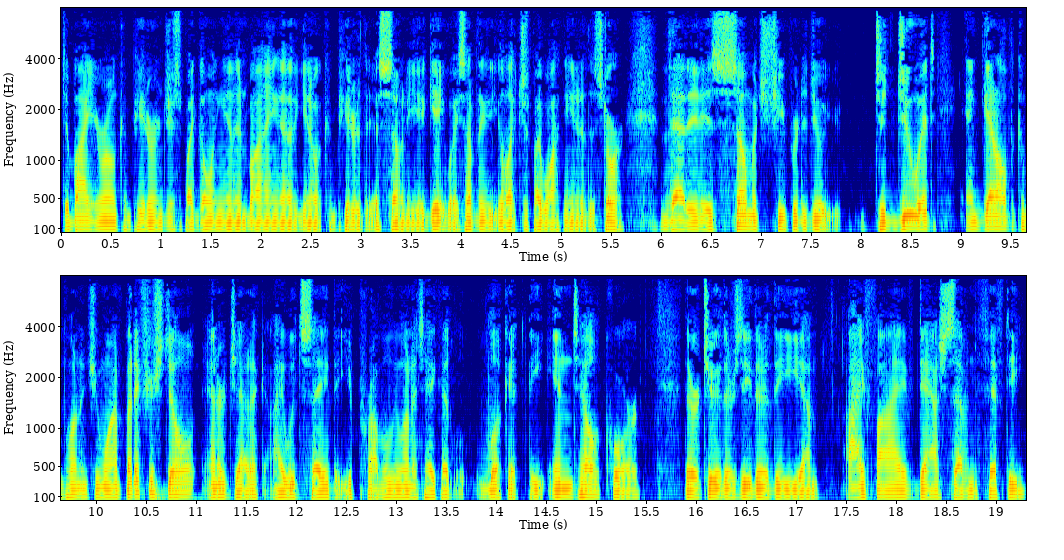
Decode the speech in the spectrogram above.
to buy your own computer and just by going in and buying a you know a computer, a Sony, a Gateway, something that you like just by walking into the store, that it is so much cheaper to do it to do it and get all the components you want. But if you're still energetic, I would say that you probably want to take a look at the Intel Core. There are two. There's either the um, i5-750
